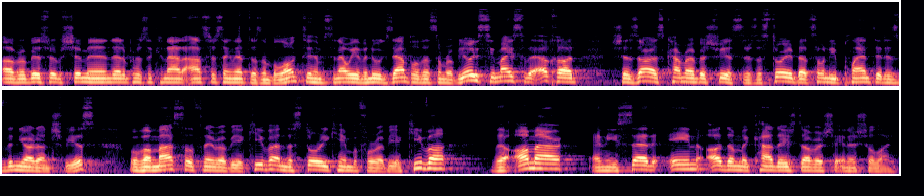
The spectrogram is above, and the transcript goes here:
of Rabbi Yisrael Shimon that a person cannot answer something that doesn't belong to him. So now we have a new example of this from Rabbi Yossi Ma'is Echad Shazaras Kamar Shvius. There's a story about someone who planted his vineyard on Shvius. Uvamasal Fnei Rabbi Akiva, and the story came before Rabbi Akiva. The Amar, and he said, Ein Adam Mekadesh Davar She'ena Shalai.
